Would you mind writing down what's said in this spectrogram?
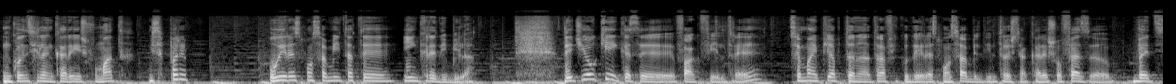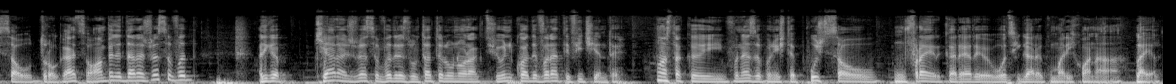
în condițiile în care ești fumat, mi se pare o irresponsabilitate incredibilă. Deci e ok că se fac filtre, se mai piaptă în traficul de irresponsabili dintre ăștia care șofează beți sau drogați sau ambele, dar aș vrea să văd, adică chiar aș vrea să văd rezultatele unor acțiuni cu adevărat eficiente. Nu asta că îi vânează pe niște puști sau un fraier care are o țigară cu marihuana la el.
